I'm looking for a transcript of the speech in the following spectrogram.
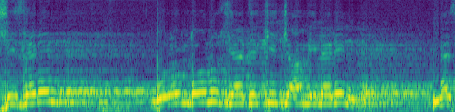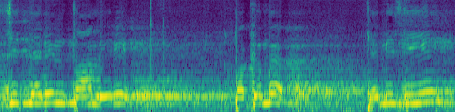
Sizlerin bulunduğunuz yerdeki camilerin, mescitlerin tamiri, bakımı, temizliği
